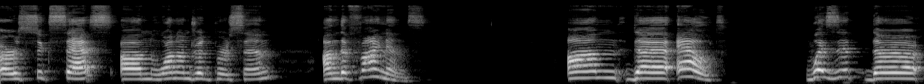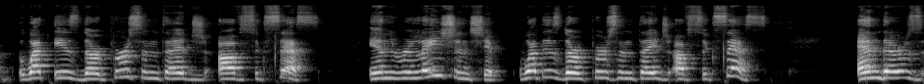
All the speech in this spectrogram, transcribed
our success on one hundred percent on the finance? On the health, was it the what is their percentage of success in relationship? What is their percentage of success? And there's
